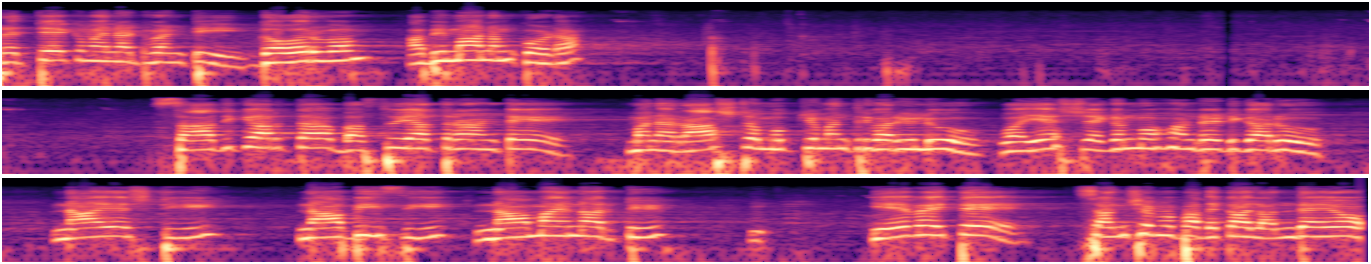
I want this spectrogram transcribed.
ప్రత్యేకమైనటువంటి గౌరవం అభిమానం కూడా. సాధికారత బస్సు యాత్ర అంటే మన రాష్ట్ర ముఖ్యమంత్రి వర్యులు వైఎస్ జగన్మోహన్ రెడ్డి గారు. నా ఎస్టీ నా బీసీ నా మైనార్టీ ఏవైతే సంక్షేమ పథకాలు అందాయో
